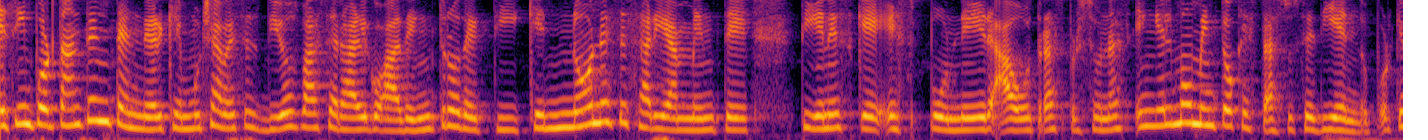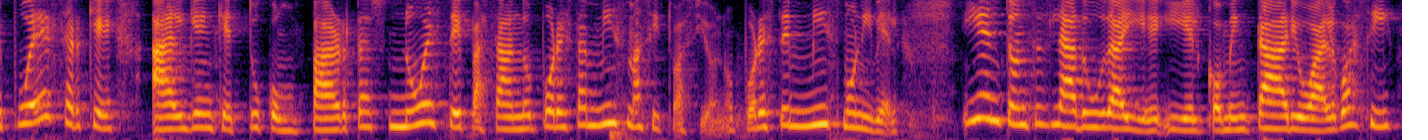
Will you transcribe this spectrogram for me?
es importante entender que muchas veces Dios va a hacer algo adentro de ti que no necesariamente tienes que exponer a otras personas en el momento que está sucediendo, porque puede ser que alguien que tú compartas no esté pasando por esta misma situación o por este mismo nivel. Y entonces la duda y, el comentario o algo así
